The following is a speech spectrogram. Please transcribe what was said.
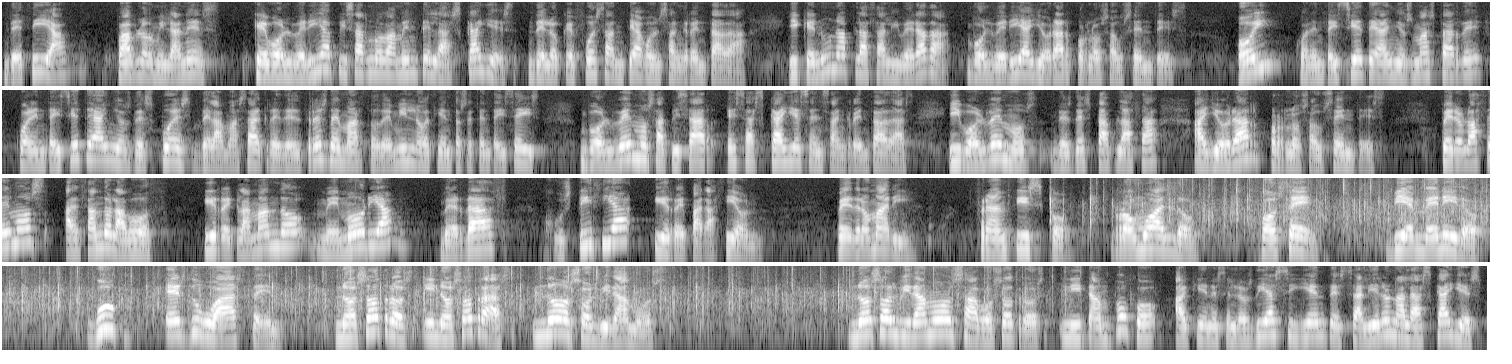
Decía Pablo Milanés que volvería a pisar nuevamente las calles de lo que fue Santiago ensangrentada y que en una plaza liberada volvería a llorar por los ausentes. Hoy, 47 años más tarde, 47 años después de la masacre del 3 de marzo de 1976, volvemos a pisar esas calles ensangrentadas y volvemos desde esta plaza a llorar por los ausentes. Pero lo hacemos alzando la voz y reclamando memoria, verdad, justicia y reparación. Pedro Mari, Francisco, Romualdo, José, bienvenido. Guk es dugu Nosotros y nosotras no os olvidamos. No os olvidamos a vosotros, ni tampoco a quienes en los días siguientes salieron a las calles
